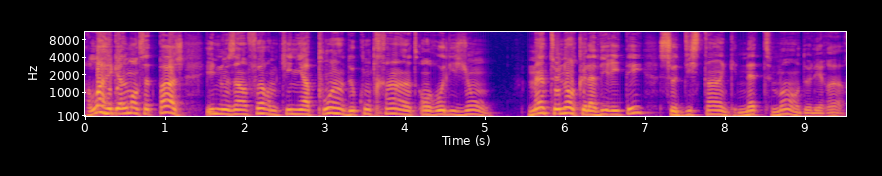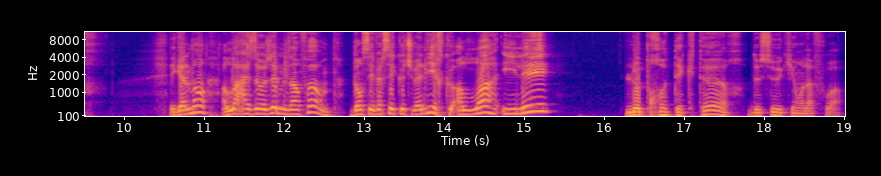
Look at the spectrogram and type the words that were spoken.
Allah également de cette page, il nous informe qu'il n'y a point de contrainte en religion, maintenant que la vérité se distingue nettement de l'erreur. Également, Allah nous informe dans ces versets que tu vas lire que Allah, il est le protecteur de ceux qui ont la foi.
